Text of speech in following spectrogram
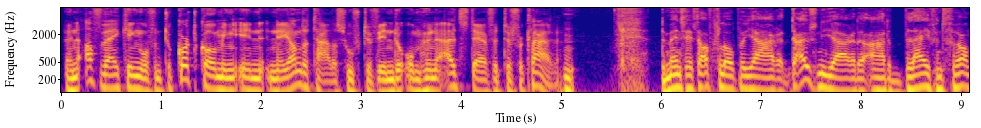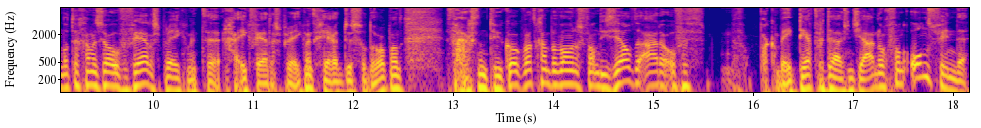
een afwijking of een tekortkoming in Neandertalers hoeft te vinden om hun uitsterven te verklaren. Hm. De mens heeft de afgelopen jaren, duizenden jaren, de aarde blijvend veranderd. Daar gaan we zo over verder spreken met, uh, ga ik verder spreken met Gerrit Dusseldorp. Want de vraag is natuurlijk ook, wat gaan bewoners van diezelfde aarde over pak een beetje 30.000 jaar nog van ons vinden?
